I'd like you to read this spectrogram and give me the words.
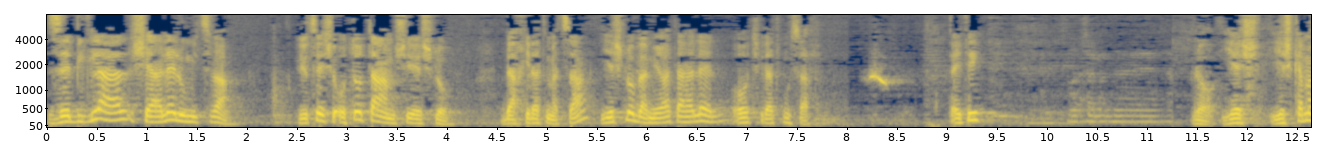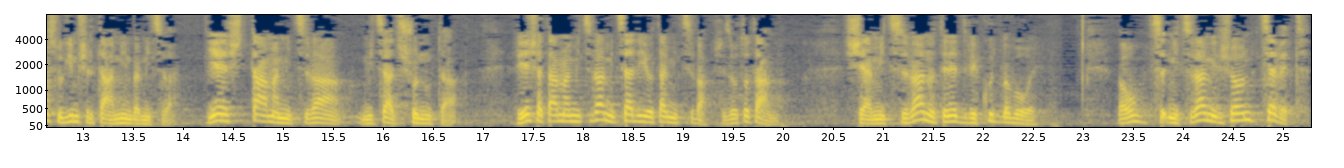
זה בגלל שההלל הוא מצווה. יוצא שאותו טעם שיש לו באכילת מצה, יש לו באמירת ההלל או תפילת מוסף. אתה איתי? לא, יש, יש כמה סוגים של טעמים במצווה. יש טעם המצווה מצד שונותה, ויש הטעם המצווה מצד היותה מצווה, שזה אותו טעם. שהמצווה נותנת דבקות בבורא. ברור? מצווה מלשון צוות,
